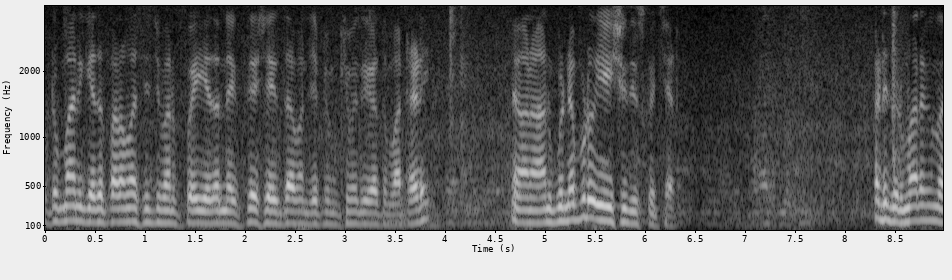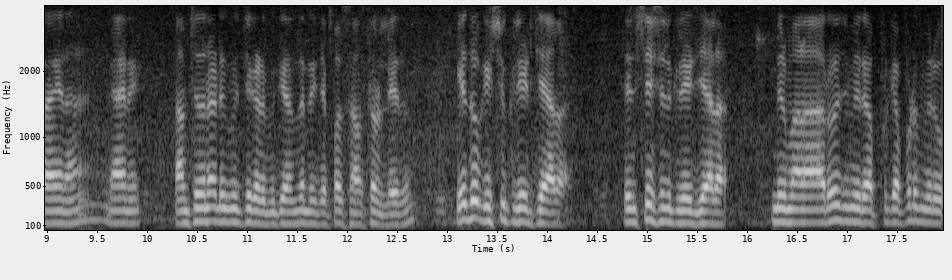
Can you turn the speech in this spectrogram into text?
కుటుంబానికి ఏదో పరామర్శించి మనం పోయి ఏదైనా ఎక్స్ప్రెస్ చేద్దామని చెప్పి ముఖ్యమంత్రి గారితో మాట్లాడి మేము అనుకున్నప్పుడు ఈ ఇష్యూ తీసుకొచ్చాడు అంటే దుర్మార్గంగా ఆయన ఆయన రామచంద్రనాయుడు గురించి ఇక్కడ మీకు అందరినీ చెప్పాల్సిన అవసరం లేదు. ఏదో ఒక ఇష్యూ క్రియేట్ చేయాలా? సెన్సేషన్ క్రియేట్ చేయాలా? మీరు మన ఆ రోజు మీరు అప్పటికప్పుడు మీరు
